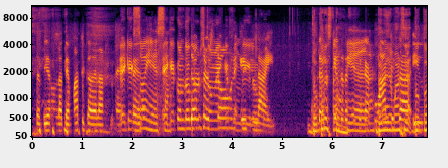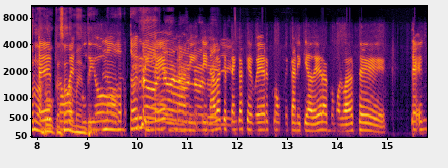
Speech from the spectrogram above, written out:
entendieron la temática del anime. Es que, pero Soy esa. es que con Doctor, Doctor Stone, hay Stone que. Doctor Stone. Debe llamarse Doctor La Roca, no solamente. estudió No, doctor No, no, ni, no, ni nada que tenga que ver con mecaniqueadera como lo hace de- en.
